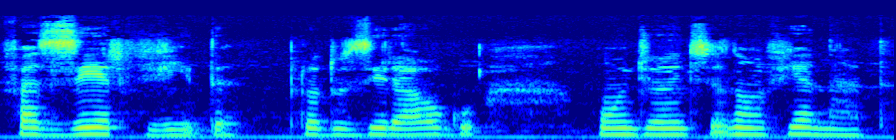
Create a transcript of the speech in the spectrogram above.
fazer vida, produzir algo onde antes não havia nada.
